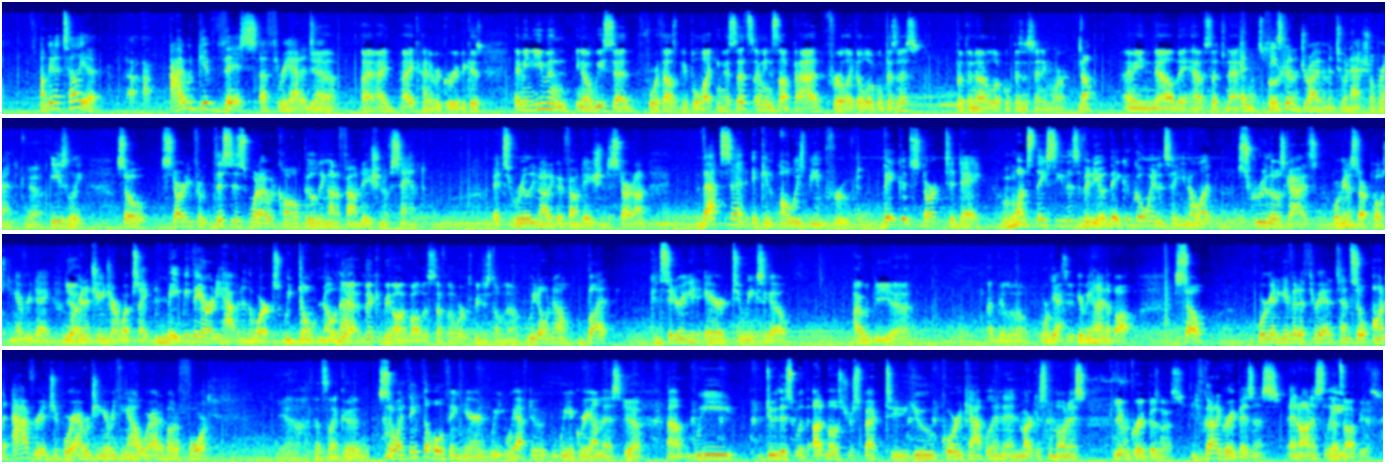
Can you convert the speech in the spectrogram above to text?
I'm gonna tell you, I, I would give this a three out of ten. Yeah, I, I, I kind of agree because, I mean, even you know, we said four thousand people liking this. That's, I mean, it's not bad for like a local business, but they're not a local business anymore. No, I mean, now they have such national and exposure. he's going to drive them into a national brand. Yeah. Easily. So, starting from this is what I would call building on a foundation of sand. It's really not a good foundation to start on. That said, it can always be improved. They could start today. Mhm. Once they see this video, they could go in and say, you know what? Screw those guys. We're going to start posting every day. Yeah. We're going to change our website. And maybe they already have it in the works. We don't know that. Yeah, they could be all of all this stuff in the works. We just don't know. We don't know. But considering it aired two weeks ago, I would be, uh, I'd be a little more Yeah, busy. than you're they behind are. the ball. So, we're going to give it a 3 out of 10. So, on average, if we're averaging everything out, we're at about a 4. Yeah, that's not good. So I think the whole thing here, and we, we have to we agree on this. Yeah. Uh, we do this with utmost respect to you, Corey Kaplan, and Marcus Lemonis. You have a great business. You've got a great business, and honestly, That's obvious.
